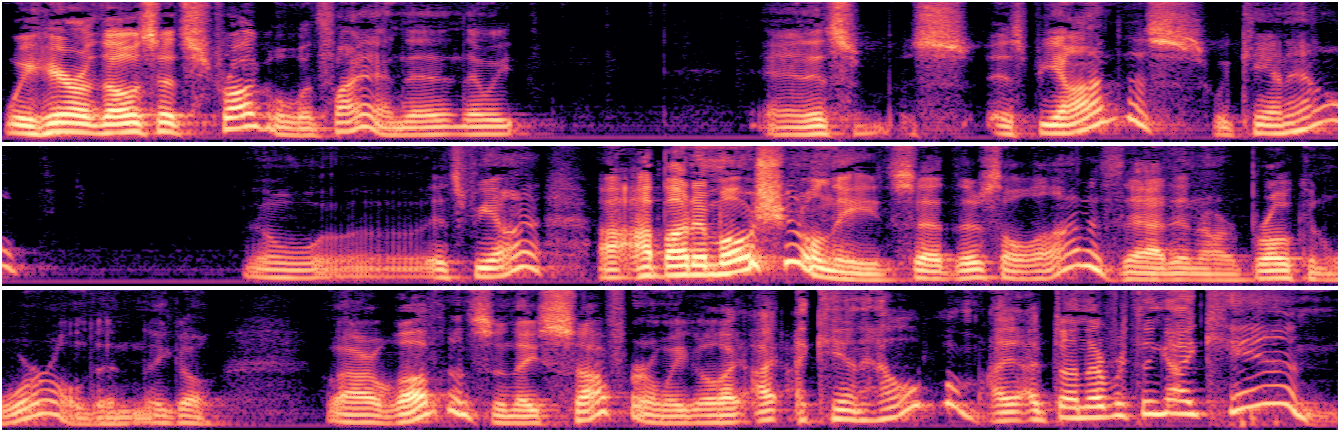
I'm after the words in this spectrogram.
we hear of those that struggle with finance. And, we, and it's it's beyond us. We can't help. It's beyond. Uh, about emotional needs? Uh, there's a lot of that in our broken world. And they go, well, our loved ones, and they suffer, and we go, I, I can't help them. I, have done everything I can.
